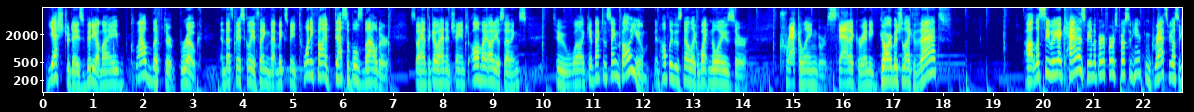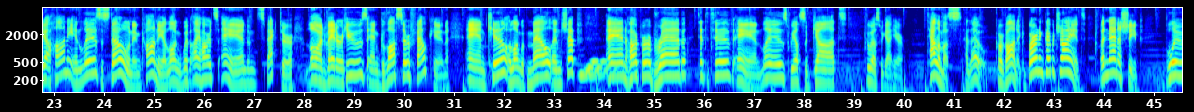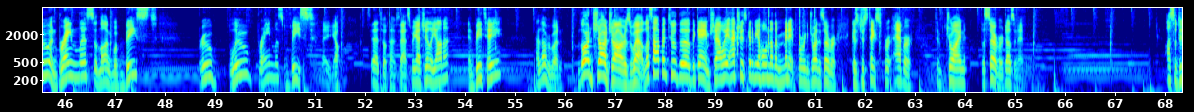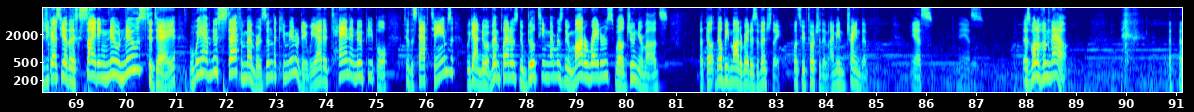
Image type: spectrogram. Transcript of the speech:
yesterday's video, my cloud lifter broke, and that's basically a thing that makes me 25 decibels louder. So I had to go ahead and change all my audio settings to uh, get back to the same volume, and hopefully there's no like white noise or crackling or static or any garbage like that. Uh, let's see, we got Kaz being the very first person here. Congrats. We also got Hani and Liz, Stone, and Connie, along with iHearts and Inspector, Lord Vader Hughes, and Glosser Falcon, and Kill, along with Mel and Shep, and Harper, Breb, Tentative, and Liz. We also got, who else we got here? Talamus, hello. Corvonic, Burning Paper Giant, Banana Sheep, Blue and Brainless, along with Beast, Brew Blue Brainless Beast. There you go. Say that 12 times fast. We got Jilliana and BT. Hello, everyone. Lord Jar Jar as well. Let's hop into the, the game, shall we? Actually, it's going to be a whole another minute before we can join the server, because it just takes forever to join the server, doesn't it? Also, did you guys hear the exciting new news today? We have new staff members in the community. We added 10 new people to the staff teams. We got new event planners, new build team members, new moderators. Well, junior mods. But they'll, they'll be moderators eventually. Once we've tortured them. I mean, trained them. Yes. Yes. There's one of them now.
